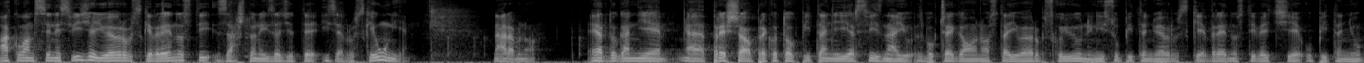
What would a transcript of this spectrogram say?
ako vam se ne sviđaju europske vrednosti, zašto ne izađete iz Evropske unije? Naravno, Erdogan je prešao preko tog pitanja jer svi znaju zbog čega on ostaje u Europskoj uniji, nisu u pitanju europske vrednosti, već je u pitanju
